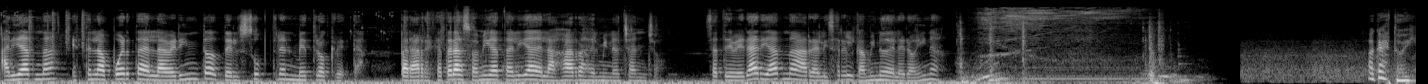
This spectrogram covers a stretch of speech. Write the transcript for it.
Ariadna está en la puerta del laberinto del subtren Metro Creta, para rescatar a su amiga Talía de las garras del Minochancho. ¿Se atreverá Ariadna a realizar el camino de la heroína? Acá estoy,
